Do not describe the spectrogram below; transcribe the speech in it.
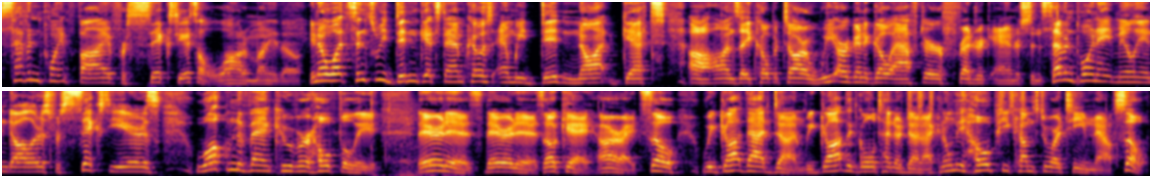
7.5 for 6. He gets a lot of money, though. You know what? Since we didn't get Stamkos and we did not get uh, Anze Kopitar, we are going to go after Frederik Andersen. $7.8 million for six years. Welcome to Vancouver, hopefully. There it is. There it is. Okay, all right. So we got that done. We got the goaltender done. I can only hope he comes to our team now. So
